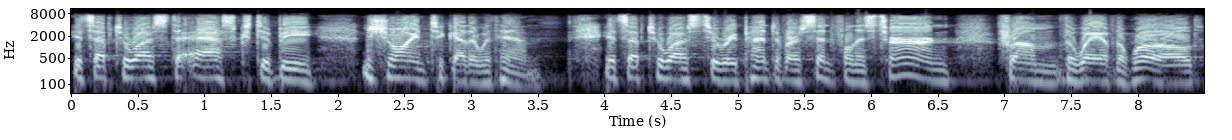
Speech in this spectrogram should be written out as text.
It's up to us to ask to be joined together with Him. It's up to us to repent of our sinfulness, turn from the way of the world,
